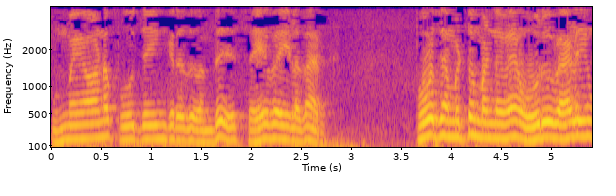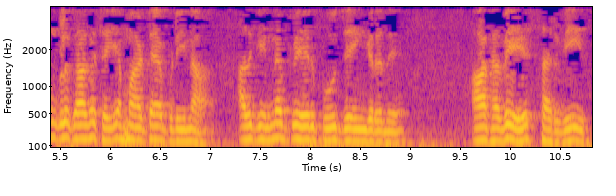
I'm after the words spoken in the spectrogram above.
உண்மையான பூஜைங்கிறது வந்து சேவையில தான் இருக்கு. பூஜை மட்டும் பண்ணுவேன் ஒரு வேலையும் உங்களுக்காக செய்ய மாட்டேன் அப்படின்னா அதுக்கு என்ன பேர் பூஜைங்கிறது? ஆகவே சர்வீஸ்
